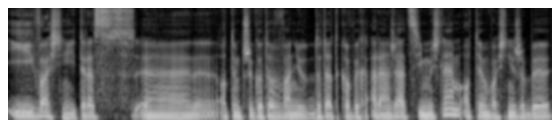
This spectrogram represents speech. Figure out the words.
I właśnie, i teraz e, o tym przygotowywaniu dodatkowych aranżacji. Myślałem o tym właśnie, żeby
